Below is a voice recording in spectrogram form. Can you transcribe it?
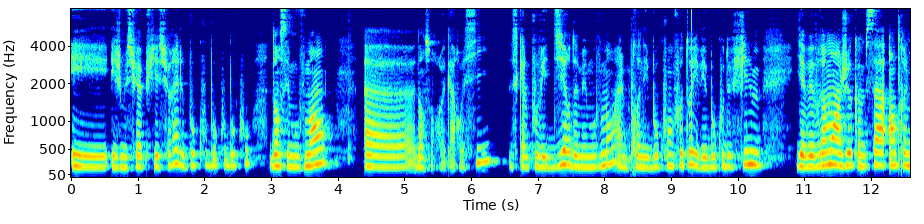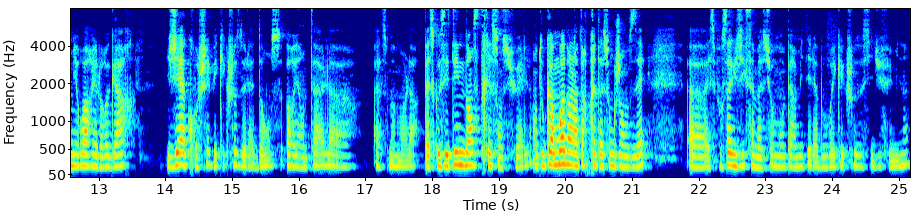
Et, je me suis appuyée sur elle beaucoup, beaucoup, beaucoup, dans ses mouvements, euh, dans son regard aussi, ce qu'elle pouvait dire de mes mouvements. Elle me prenait beaucoup en photo, il y avait beaucoup de films. Il y avait vraiment un jeu comme ça entre le miroir et le regard. j'ai accroché avec quelque chose de la danse orientale à, ce moment-là. Parce que c'était une danse très sensuelle. En tout cas, moi, dans l'interprétation que j'en faisais. Euh, et c'est pour ça que je dis que ça m'a sûrement permis d'élaborer quelque chose aussi du féminin.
